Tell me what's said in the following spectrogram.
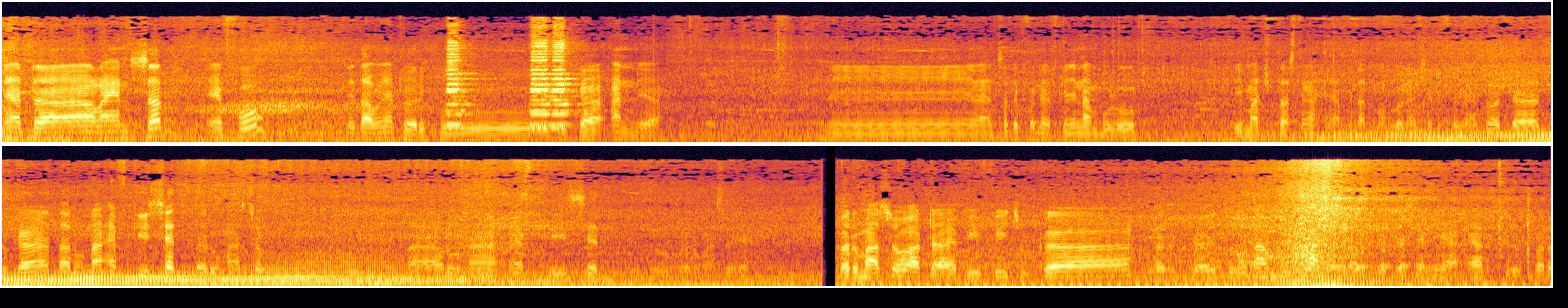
Ini ada Lancer Evo. Ini tahunnya 2003an ya. Ini Lancer Evo ini harganya 65 juta setengah ya minat monggo Lancer itu ada juga Taruna FGZ baru masuk. Taruna FGZ itu baru masuk ya. Baru masuk ada EPV juga harga itu 6 ada Xenia R Silver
